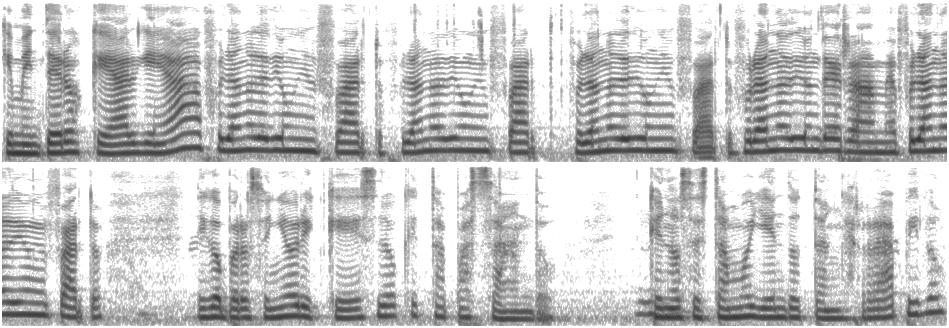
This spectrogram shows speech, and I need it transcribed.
que me entero que alguien, ah, fulano le dio un infarto, fulano le dio un infarto, fulano le dio un infarto, fulano le dio un derrame, fulano le dio un infarto. Digo, pero señor, ¿y qué es lo que está pasando? Que nos estamos yendo tan rápido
